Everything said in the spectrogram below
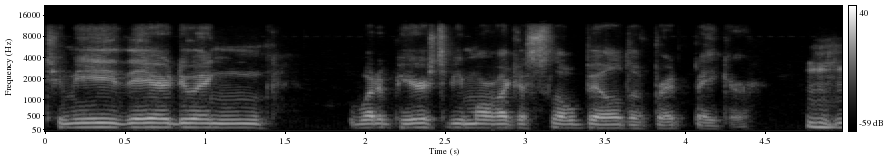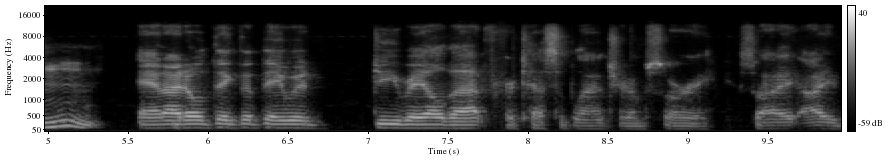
to me, they're doing what appears to be more like a slow build of Britt Baker, mm-hmm. and I don't think that they would derail that for Tessa Blanchard. I'm sorry. So I, I you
